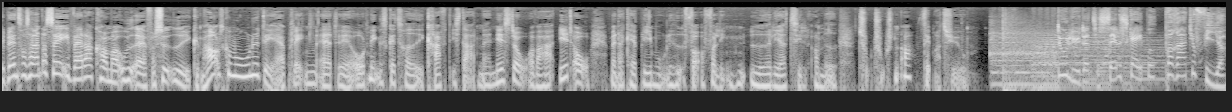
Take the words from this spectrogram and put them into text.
Det bliver interessant at se, hvad der kommer ud af forsøget i Københavns Kommune. Det er planen, at øh, ordningen skal træde i kraft i starten af næste år og vare et år, men der kan blive mulighed for at forlænge den yderligere til og med 2025. Du lytter til Selskabet på Radio 4.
